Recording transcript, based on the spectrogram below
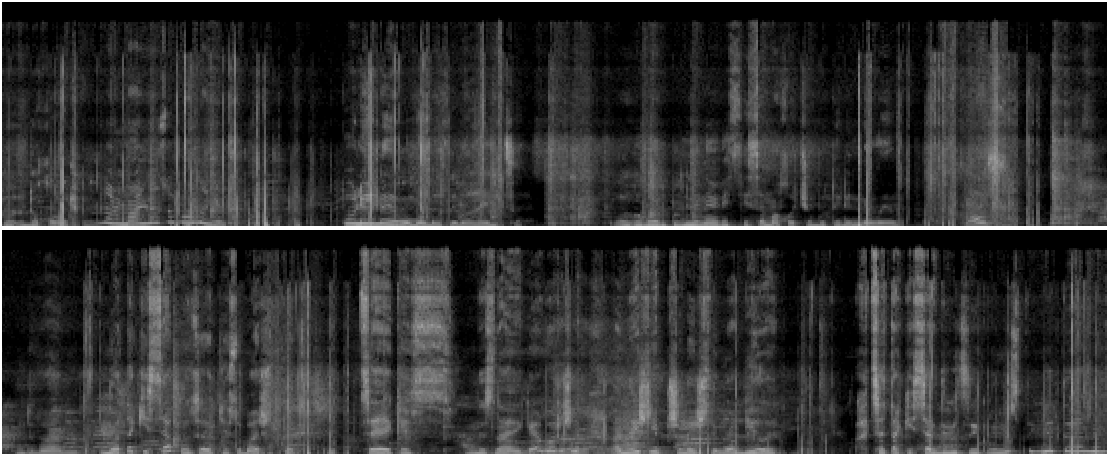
в духовочку. Нормальне замовлення. По-лінивому називається. Говорю про лінивість і сама хочу бути лінивою. Раз, два. Ну такі сяк, оце тісто, бачите? Це якесь, не знаю, яке борошно, а нижнє пшеничне, воно біле. А це так і сяк, дивіться, як воно стає темним.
